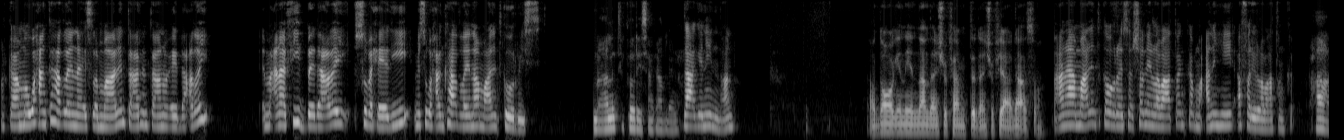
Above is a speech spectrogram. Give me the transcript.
marka ma waxaan ka hadlaynaa isla maalinta arrintaanu ay dhacday macnaa fiid bay dhacday subaxeedii mise waxaan ka hadlaynaa maalinta ka horreysay maalintii ka horreysaan ka hadlayna dagen innan Ja, dagen innan den 25, den 24 alltså. macnaha maalinta ka horeysa shan iyo labaatanka macnihii afar iyo labaatanka haa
